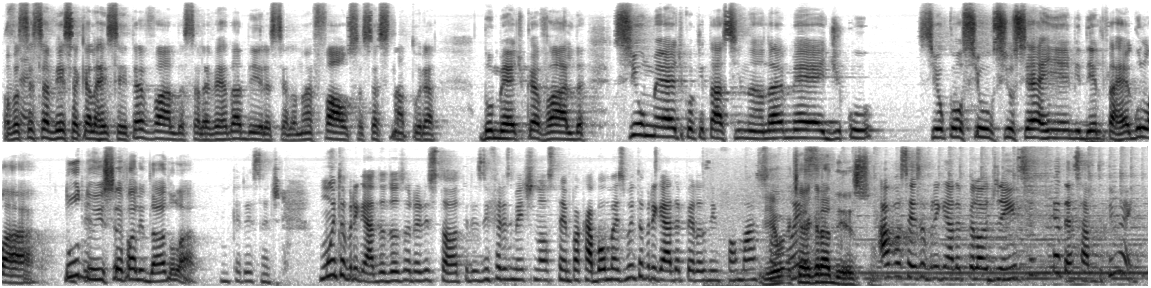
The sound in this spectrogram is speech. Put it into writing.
Para você saber se aquela receita é válida, se ela é verdadeira, se ela não é falsa, se a assinatura do médico é válida, se o médico que está assinando é médico, se o, se o, se o CRM dele está regular. Tudo Entendi. isso é validado lá. Interessante. Muito obrigada, doutor Aristóteles. Infelizmente, nosso tempo acabou, mas muito obrigada pelas informações. Eu que agradeço. A vocês, obrigada pela audiência e até sábado que vem.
